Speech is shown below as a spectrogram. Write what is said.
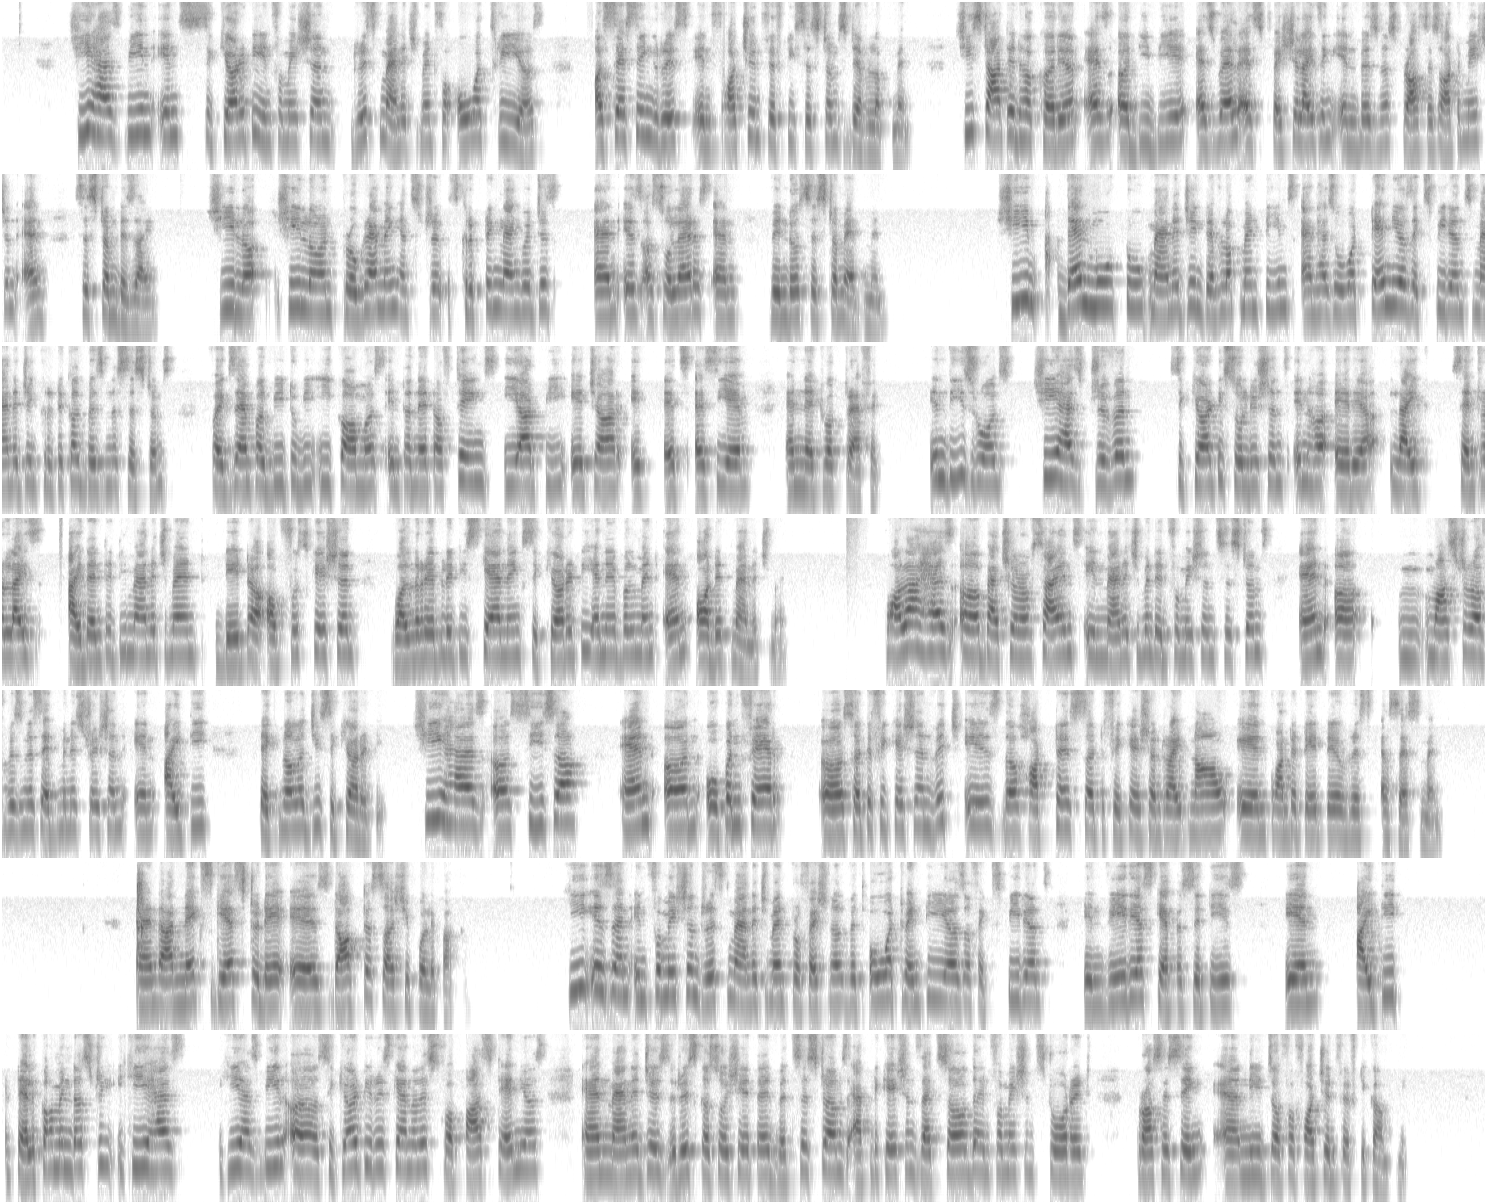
She has been in security information risk management for over three years, assessing risk in Fortune 50 systems development. She started her career as a DBA as well as specializing in business process automation and system design. She, she learned programming and stri- scripting languages and is a Solaris and Windows system admin. She then moved to managing development teams and has over 10 years experience managing critical business systems. For example, B2B e-commerce, Internet of Things, ERP, HR, it's SEM, and network traffic. In these roles, she has driven security solutions in her area like centralized identity management, data obfuscation, vulnerability scanning, security enablement, and audit management. Paula has a Bachelor of Science in Management Information Systems and a Master of Business Administration in IT Technology Security. She has a CISA and an OpenFAIR uh, certification, which is the hottest certification right now in quantitative risk assessment. And our next guest today is Dr. Sashi Polipaka. He is an information risk management professional with over 20 years of experience in various capacities in IT telecom industry. He has he has been a security risk analyst for past 10 years and manages risk associated with systems applications that serve the information storage processing needs of a fortune 50 company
